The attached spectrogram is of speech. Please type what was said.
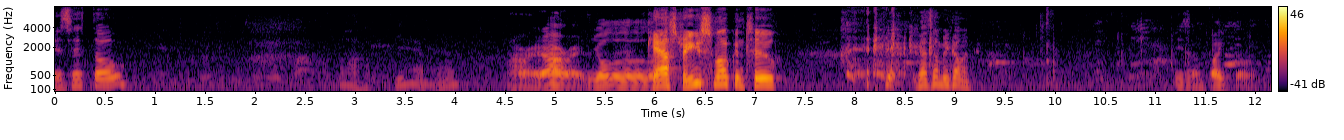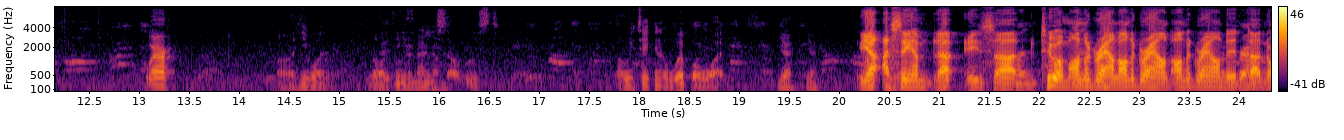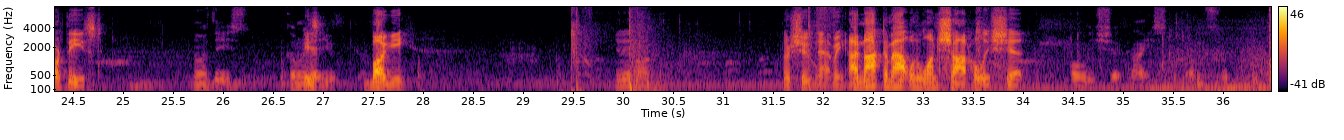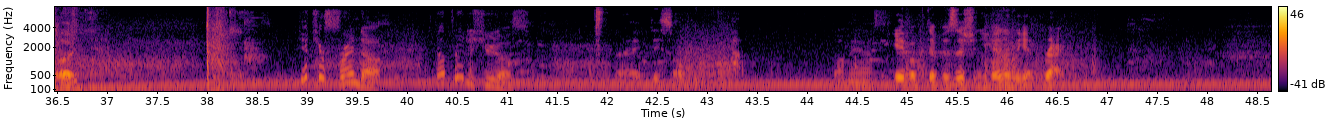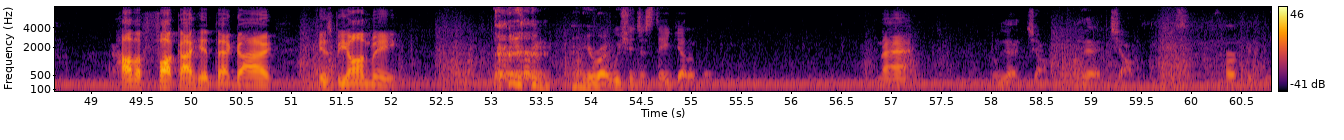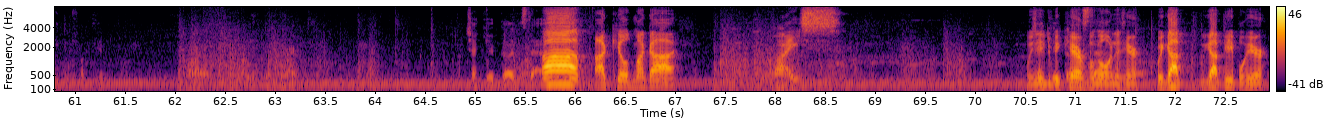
Is it though? Oh, yeah, man. All right, all right. Yo, yo, yo, yo, yo. Cast, are you smoking too? Yeah, I got somebody coming. He's on a bike though. Where? Uh, he went northeast, They're east, southeast. Are we taking a whip or what? Yeah, yeah. Yeah, I see him. Uh, he's uh, On- two of them on the ground, on the ground, on the ground On the at Uh, northeast. Northeast. Coming He's to get you. buggy. Get in, Ron. They're shooting at me. I knocked them out with one shot. Holy shit. Holy shit, nice. I'm good. Get your friend up. Stop trying to shoot us, All right, they saw me. dumbass. They gave up their position. You hear them? They're getting wrecked. How the fuck I hit that guy is beyond me. You're right. We should just stay ghetto, but Nah. Look at that jump. Look at that jump. It's perfectly fucking. Wrecked. Check your guns stats. Ah, I killed my guy. nice. We Check need to be careful going in here. We got we got people here.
